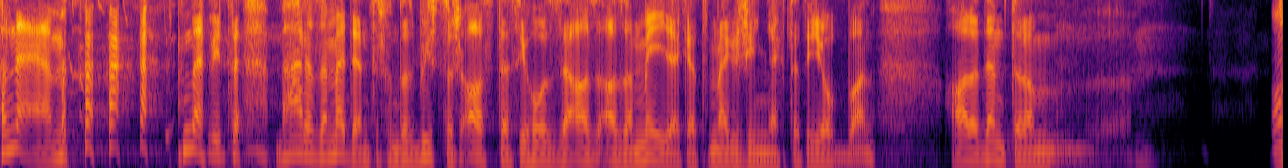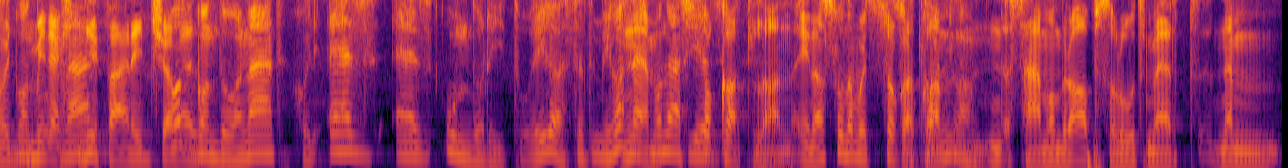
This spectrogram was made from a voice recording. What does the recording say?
Nem. ne vicce. Bár az a medence az biztos azt teszi hozzá, az, az a mélyeket megzsinnyegteti jobban. Hallod, nem tudom, azt hogy minek nyilvánítsam azt ezt. gondolnád, hogy ez, ez undorító, igaz? Tehát még azt nem, mondanád, hogy ez, szokatlan. Én azt mondom, hogy szokatlan. Szokatlan? Számomra abszolút, mert nem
